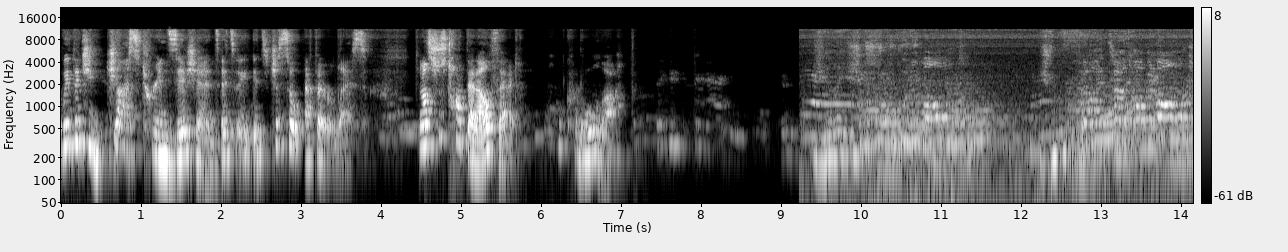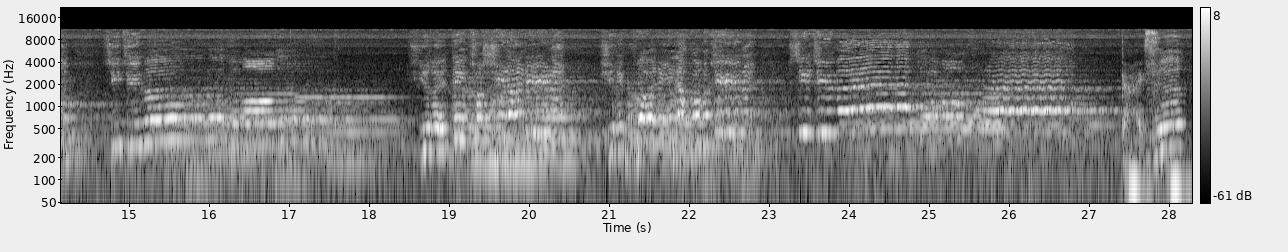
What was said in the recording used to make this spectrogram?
way that she just transitions, it's it's just so effortless. let's just talk that outfit. Oh, Corolla. J'irai décrocher Guys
